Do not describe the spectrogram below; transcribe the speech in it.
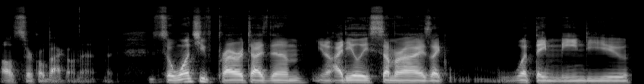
I'll circle back on that. But, so once you've prioritized them, you know, ideally summarize like what they mean to you.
